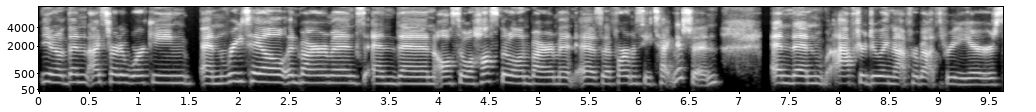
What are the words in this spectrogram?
you know, then I started working in retail environments and then also a hospital environment as a pharmacy technician. And then after doing that for about three years,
